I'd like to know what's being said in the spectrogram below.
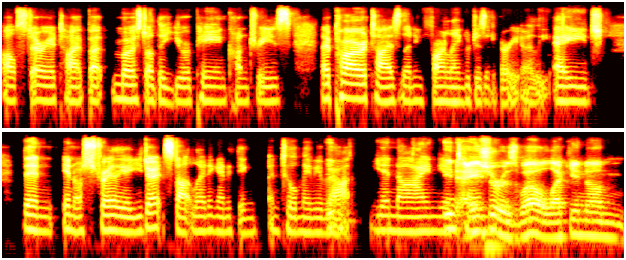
I'll stereotype, but most other European countries they prioritize learning foreign languages at a very early age. Then in Australia, you don't start learning anything until maybe about in, year nine. Year in 10. Asia as well, like in um,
